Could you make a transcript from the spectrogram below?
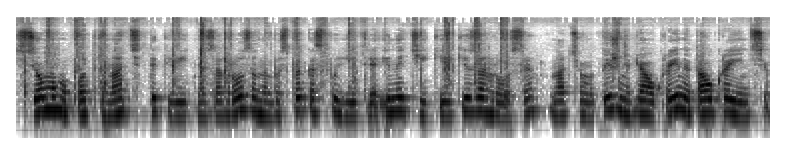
З 7 по 13 квітня. Загроза небезпека з повітря. І не тільки які загрози на цьому тижні для України та українців.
